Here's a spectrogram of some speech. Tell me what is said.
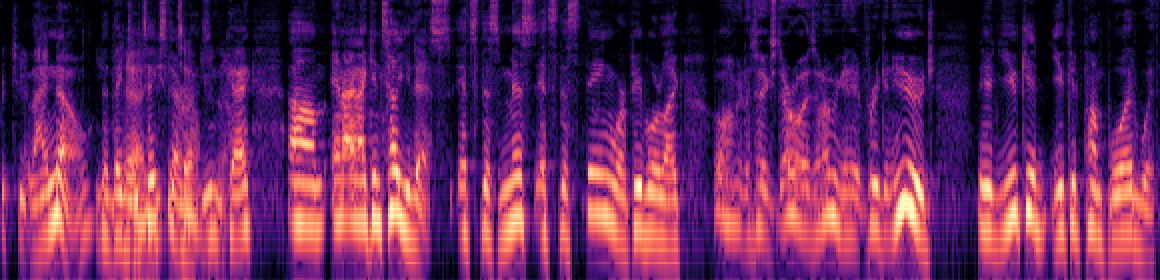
But you- I know that they Yeah, do take you tell. steroids. You know. Okay. Um, and, I, and I can tell you this: it's this mis, it's this thing where people are like, "Oh, I'm going to take steroids and I'm going to get freaking huge." Dude, you could you could pump wood with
